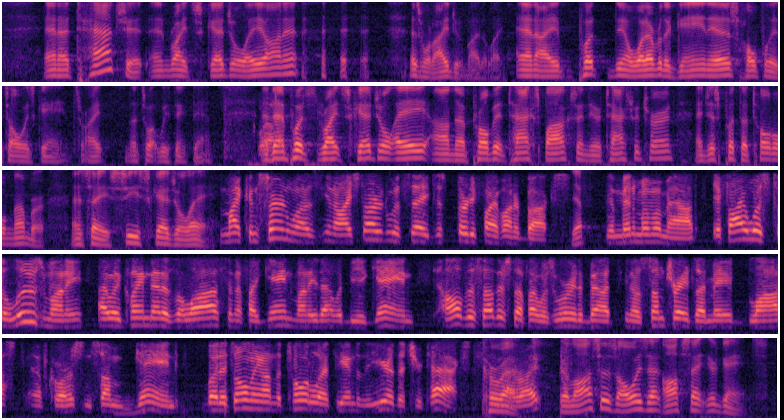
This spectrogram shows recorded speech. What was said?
and attach it and write Schedule A on it, is what I do, by the way. And I put, you know, whatever the gain is, hopefully it's always gains, right? That's what we think, Dan. and then puts right Schedule A on the appropriate tax box in your tax return and just put the total number and say see Schedule A. My concern was, you know, I started with say just thirty-five hundred bucks. Yep. The minimum amount. If I was to lose money, I would claim that as a loss, and if I gained money, that would be a gain. All this other stuff I was worried about, you know, some trades I made lost, of course, and some gained, but it's only on the total at the end of the year that you're taxed. Correct. right? Your losses always offset your gains,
